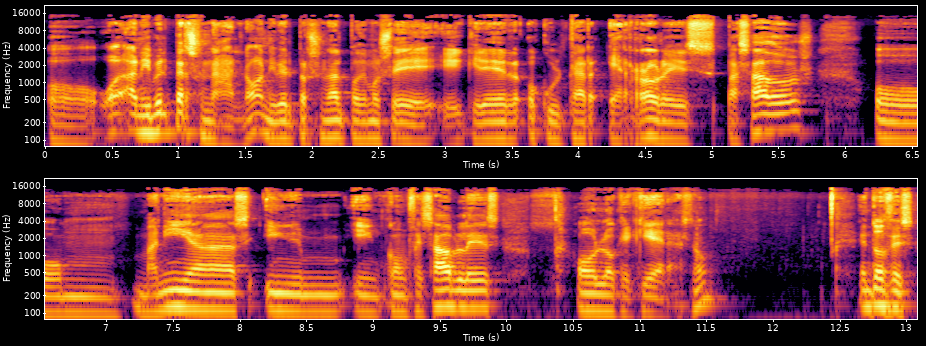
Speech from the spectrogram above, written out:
o, a nivel personal, ¿no? A nivel personal podemos eh, eh, querer ocultar errores pasados o mm, manías inconfesables o lo que quieras, ¿no? Entonces,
